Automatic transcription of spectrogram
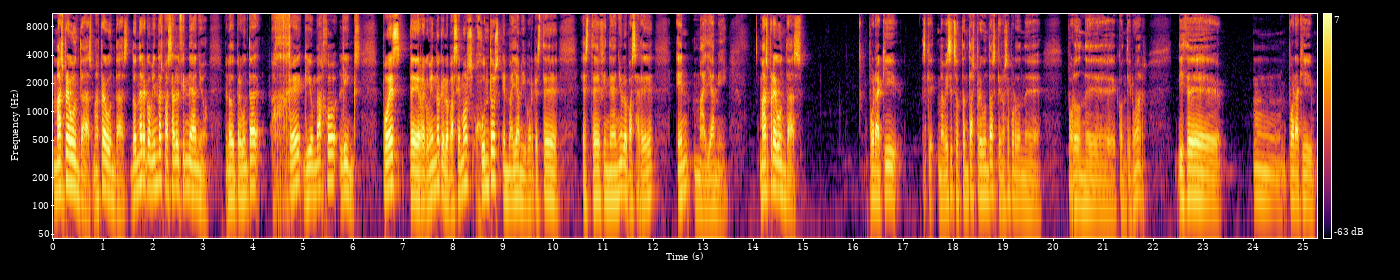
más preguntas, más preguntas. ¿Dónde recomiendas pasar el fin de año? Me lo pregunta G-Links. Pues te recomiendo que lo pasemos juntos en Miami, porque este, este fin de año lo pasaré en Miami. Más preguntas. Por aquí, es que me habéis hecho tantas preguntas que no sé por dónde, por dónde continuar. Dice mm, por aquí,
